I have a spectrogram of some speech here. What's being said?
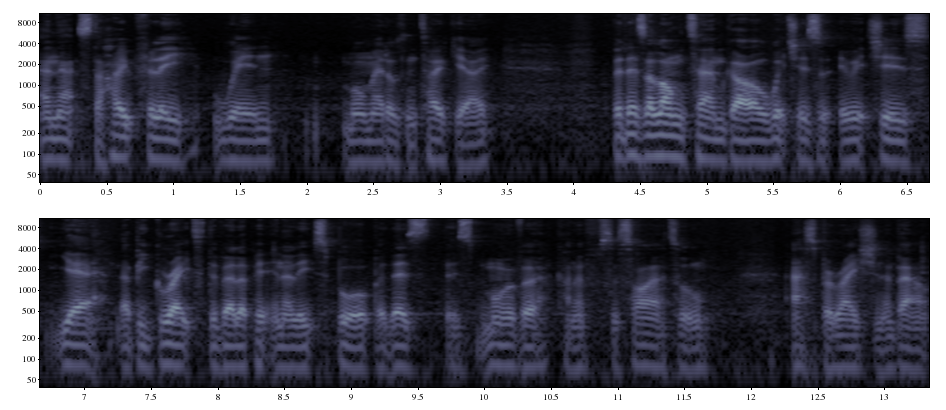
and that's to hopefully win more medals in Tokyo. But there's a long-term goal, which is, which is, yeah, that'd be great to develop it in elite sport, but there's, there's more of a kind of societal aspiration about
